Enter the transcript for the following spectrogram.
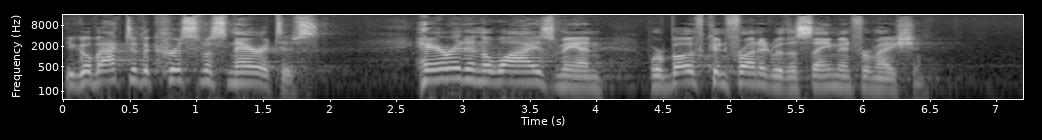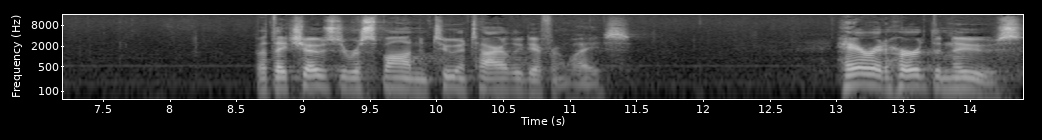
You go back to the Christmas narratives. Herod and the wise men were both confronted with the same information, but they chose to respond in two entirely different ways. Herod heard the news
